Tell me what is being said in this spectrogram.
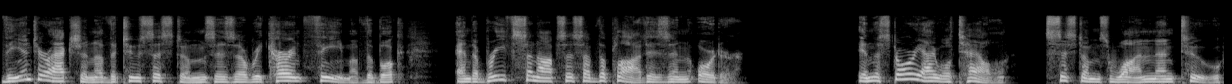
The interaction of the two systems is a recurrent theme of the book, and a brief synopsis of the plot is in order. In the story I will tell, Systems 1 and 2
